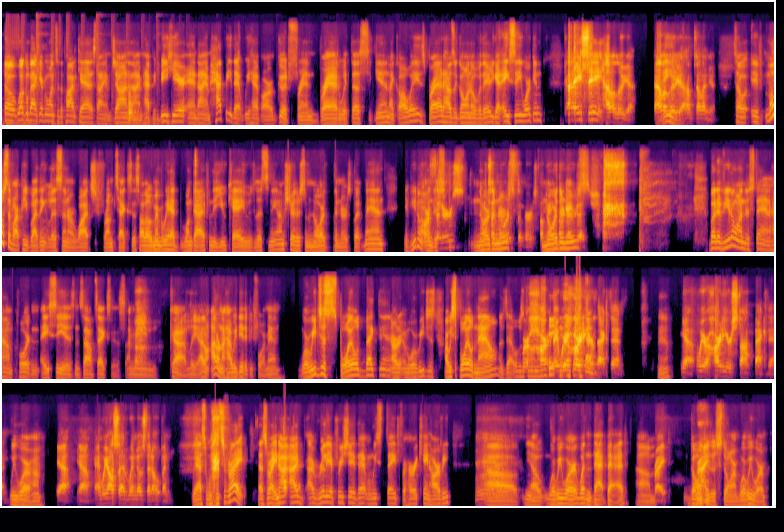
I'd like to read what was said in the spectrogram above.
So, welcome back, everyone, to the podcast. I am John, and I am happy to be here. And I am happy that we have our good friend Brad with us again, like always. Brad, how's it going over there? You got AC working? Got AC. Hallelujah. Hallelujah. Man. I'm telling you. So, if most of our people, I think, listen or watch from Texas, although remember we had one guy from the UK who was listening, I'm sure there's some Northerners, but man, if you don't Northerners? understand Northerners, Northerners, okay. Northerners. Okay, but if you don't understand how important AC is in South Texas, I mean, golly, I don't I don't know how we did it before, man. Were we just spoiled back then, or were we just are we spoiled now? Is that what was we're going hard, on? They were hardier back then. Yeah, yeah, we were hardier stock back then. We were, huh? Yeah, yeah, and we also had windows that open. Yes, that's right. That's right. You know, I I really appreciate that when we stayed for Hurricane Harvey. Mm. Uh, you know, where we were, it wasn't that bad. Um, right. Going right. through the storm where we were.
